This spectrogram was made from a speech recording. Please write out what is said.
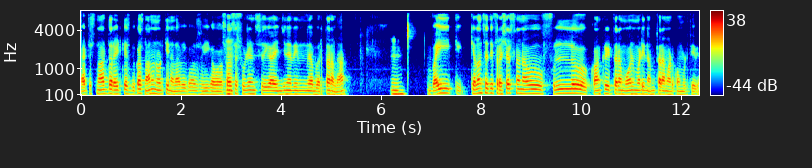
that is not the right case because ನಾನು ನೋಡ್ತೀನಲ್ಲ ಬಿಕಾಸ್ ಈಗ ಹೊಸ ಹೊಸ ಸ್ಟೂಡೆಂಟ್ಸ್ ಈಗ ಇಂಜಿನಿಯರಿಂಗ್ ಬರ್ತಾರಲ್ಲ ವೈ ಕೆಲವೊಂದ್ಸತಿ ಫ್ರೆಶರ್ಸ್ನ ನಾವು ಫುಲ್ ಕಾಂಕ್ರೀಟ್ ತರ ಮೋಲ್ಡ್ ಮಾಡಿ ನಮ್ ತರ ಮಾಡ್ಕೊಂಡ್ಬಿಡ್ತೀವಿ.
